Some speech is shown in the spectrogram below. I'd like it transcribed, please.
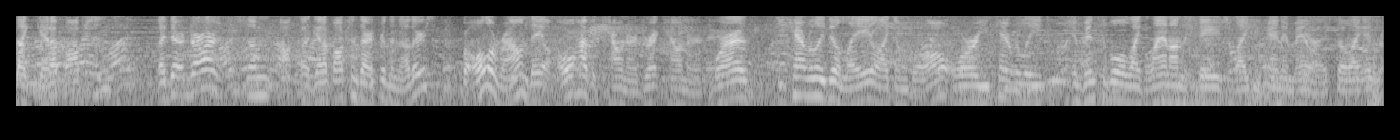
like get up options. Like there, there are some uh, get up options that are safer than others, but all around they all have a counter, direct counter. Whereas you can't really delay like in brawl, or you can't really invincible like land on the stage like you can in melee. So like it's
